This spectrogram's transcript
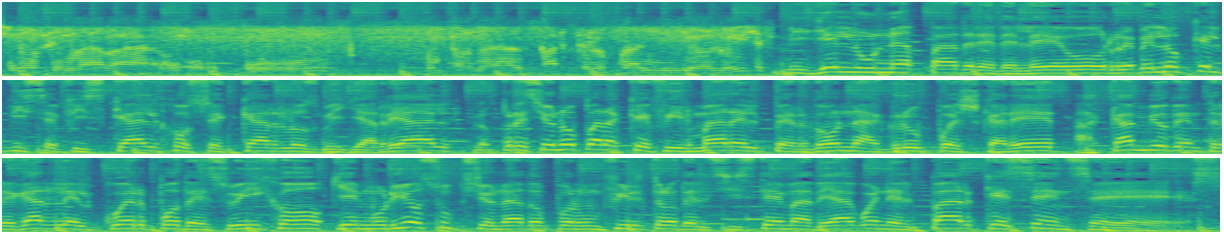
si no firmaba un, un al parque, lo cual yo lo hice. Miguel Luna, padre de Leo, reveló que el vicefiscal José Carlos Villarreal lo presionó para que firmara el perdón a Grupo Escaret a cambio de entregarle el cuerpo de su hijo, quien murió succionado por un filtro del sistema de agua en el Parque Censes.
